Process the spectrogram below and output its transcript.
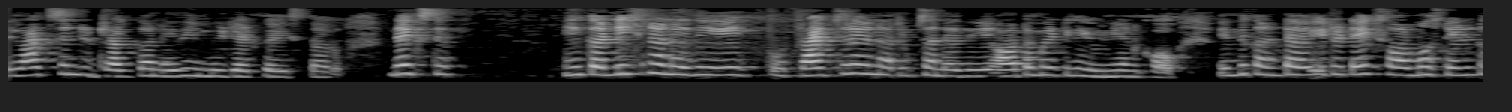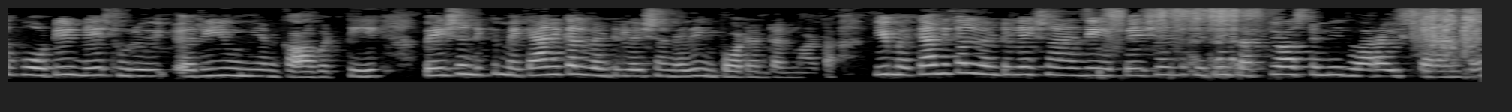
రిలాక్సెంట్ డ్రగ్ అనేది ఇమీడియట్గా ఇస్తారు. నెక్స్ట్ ఈ కండిషన్ అనేది ఫ్రాక్చర్ అయిన రిప్స్ అనేది ఆటోమేటిక్గా యూనియన్ కావు. ఎందుకంటే it takes almost ten to fourteen days to reunion కాబట్టి పేషెంట్కి మెకానికల్ వెంటిలేషన్ అనేది ఇంపార్టెంట్ అనమాట ఈ మెకానికల్ వెంటిలేషన్ అనేది పేషెంట్కి ట్రస్టియాస్టమీ ద్వారా ఇస్తారంటే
